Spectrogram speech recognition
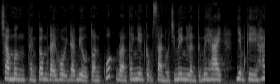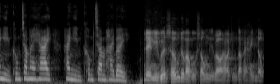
chào mừng thành công Đại hội đại biểu toàn quốc Đoàn Thanh niên Cộng sản Hồ Chí Minh lần thứ 12, nhiệm kỳ 2022-2027. Để nghị quyết sớm đưa vào cuộc sống thì đòi hỏi chúng ta phải hành động.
